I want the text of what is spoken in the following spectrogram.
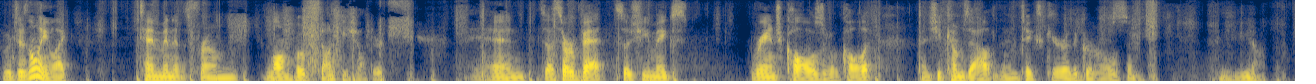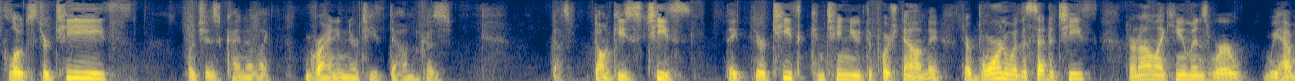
which is only like 10 minutes from Long Hope's Donkey Shelter. And that's our vet. So she makes ranch calls, we'll call it. And she comes out and takes care of the girls and, you know, floats their teeth, which is kind of like grinding their teeth down because that's donkeys' teeth. They their teeth continue to push down. They they're born with a set of teeth. They're not like humans where we have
